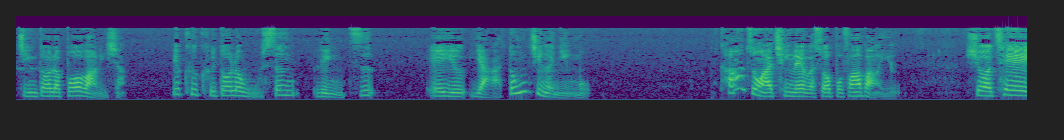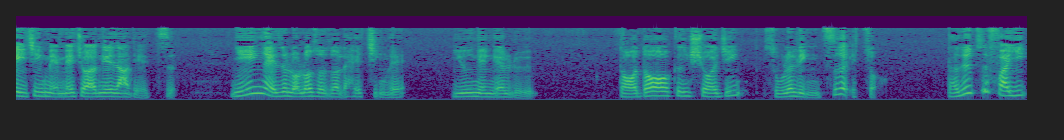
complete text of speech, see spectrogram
进到了包房里向，一看看到了吴声、林子，还有亚东京的人马。康总也请来勿少北方朋友。小菜已经慢慢叫拿上台子，人还是陆陆续续辣海进来，有眼眼乱。桃桃跟小琴坐了林子的一桌，突然之发现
